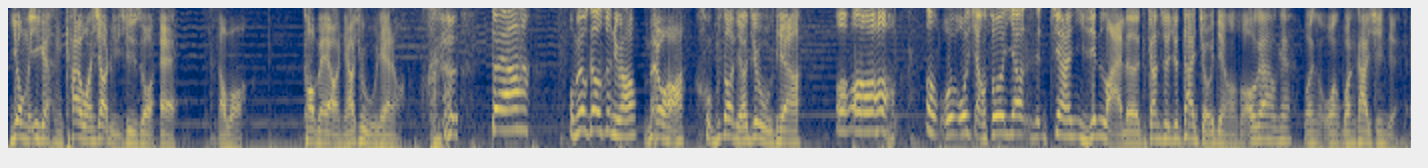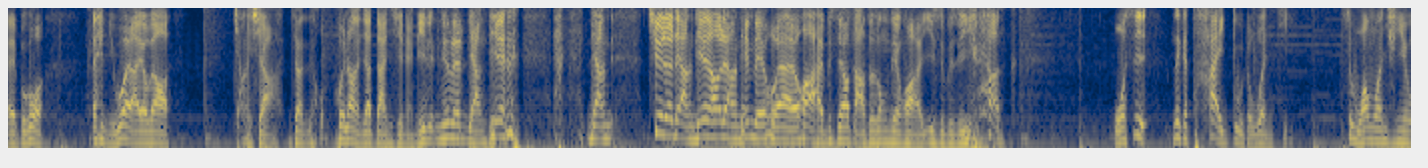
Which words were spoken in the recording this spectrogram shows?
用一个很开玩笑的语气说：“哎，老婆，靠背哦，你要去五天哦。”对啊，我没有告诉你吗？没有啊，我不知道你要去五天啊。哦哦哦哦，我我想说要，既然已经来了，干脆就待久一点。我说 OK OK，玩玩玩开心一点。哎，不过，哎，你未来要不要？讲一下，这样会会让人家担心的。你你们两天两去了两天，然后两天没回来的话，还不是要打这通电话？意思不是一样？我是那个态度的问题，是完完全全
